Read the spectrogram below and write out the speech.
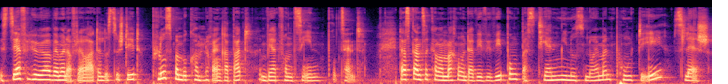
ist sehr viel höher, wenn man auf der Warteliste steht. Plus man bekommt noch einen Rabatt im Wert von 10%. Das Ganze kann man machen unter www.bastian-neumann.de slash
